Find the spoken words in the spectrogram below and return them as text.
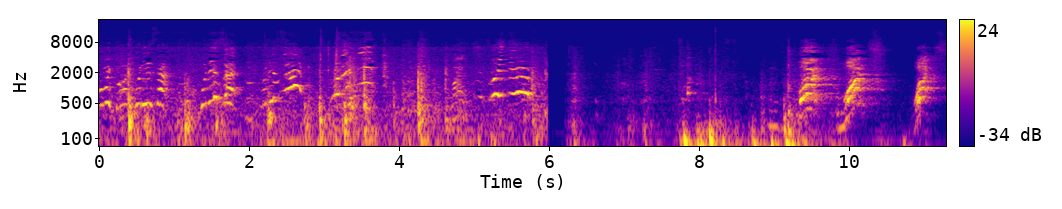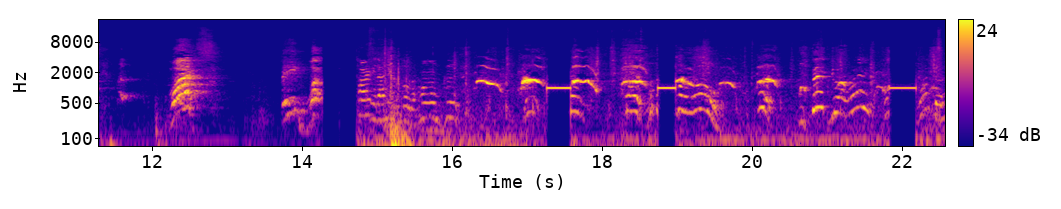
Oh my god, what is that? What is that? What is that? What is that? What? It's right there! What? What? What? What? Babe, what? Target, I need to go to home good. What? What the going on? What? You sick? You alright? What the?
